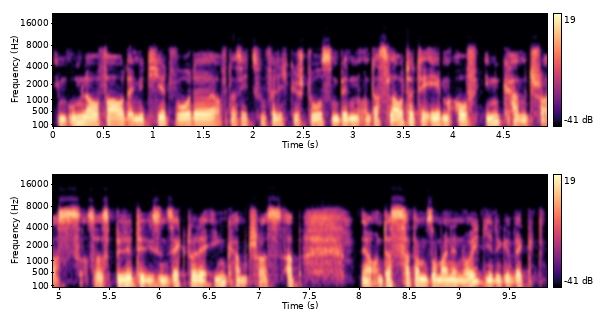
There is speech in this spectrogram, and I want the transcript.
im Umlauf war oder emittiert wurde, auf das ich zufällig gestoßen bin. Und das lautete eben auf Income Trusts. Also das bildete diesen Sektor der Income Trusts ab. Ja, und das hat dann so meine Neugierde geweckt.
